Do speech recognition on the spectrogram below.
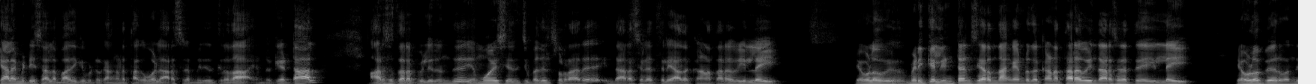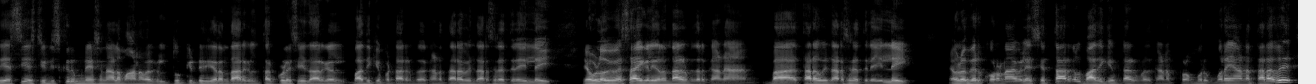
கேலமிட்டிஸால் பாதிக்கப்பட்டிருக்காங்கன்ற தகவல் அரசிடம் இருக்கிறதா என்று கேட்டால் அரசு தரப்பில் இருந்து எம்ஓஎஸ் எதிர்த்து பதில் சொல்கிறாரு இந்த அரசிடத்திலே அதற்கான தரவு இல்லை. எவ்வளவு மெடிக்கல் இன்டர்ன்ஸ் இறந்தாங்க என்பதற்கான தரவு இந்த அரசிடத்திலே இல்லை. எவ்வளவு பேர் வந்து எஸ்சி எஸ்டி மாணவர்கள் தூக்கிட்டு இறந்தார்கள் தற்கொலை செய்தார்கள் பாதிக்கப்பட்டார் என்பதற்கான தரவு இந்த அரசிடத்திலே இல்லை. எவ்வளவு விவசாயிகள் இறந்தார்கள் என்பதற்கான ப- தரவு இந்த அரசிடத்திலே இல்லை. எவ்வளவு பேர் கொரோனாவிலே செத்தார்கள் பாதிக்கப்பட்டார்கள் என்பதற்கான முறை- முறையான தரவு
